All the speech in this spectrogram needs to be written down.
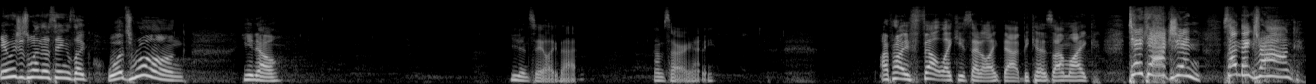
It was just one of those things like what's wrong? You know? You didn't say it like that. I'm sorry honey I probably felt like he said it like that because I'm like, take action, something's wrong.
